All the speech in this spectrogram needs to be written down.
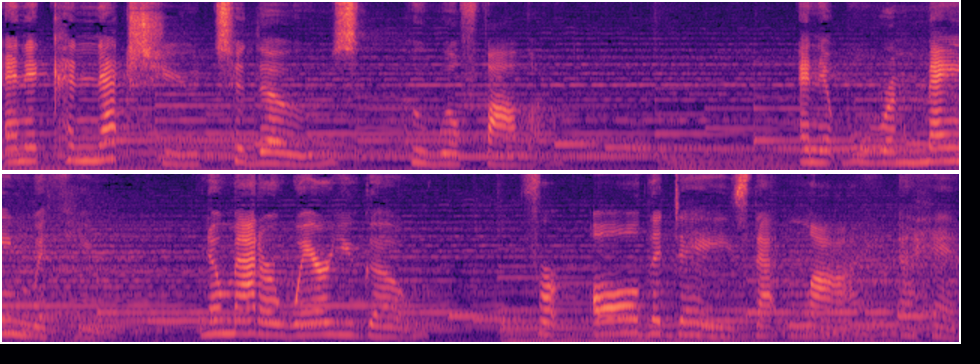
and it connects you to those who will follow. And it will remain with you no matter where you go for all the days that lie ahead.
